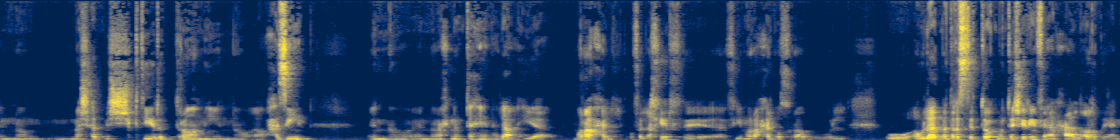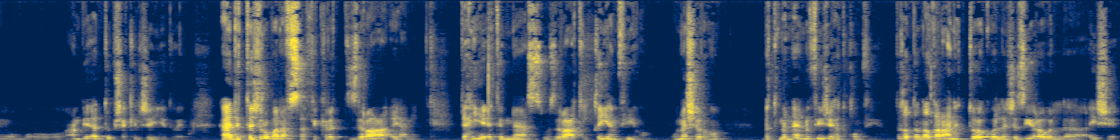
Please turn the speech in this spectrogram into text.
إنه مشهد مش كثير درامي إنه أو حزين إنه إنه إحنا انتهينا. لا هي مراحل وفي الأخير في في مراحل أخرى وأولاد مدرسة التوك منتشرين في أنحاء الأرض يعني وعم بيأدوا بشكل جيد. هذه التجربة نفسها فكرة زراعة يعني تهيئة الناس وزراعة القيم فيهم ونشرهم بتمنى إنه في جهة تقوم فيها. بغض النظر عن التوك ولا جزيرة ولا أي شيء.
